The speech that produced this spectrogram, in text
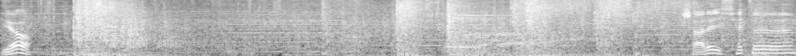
Jo. Schade, ich hätte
